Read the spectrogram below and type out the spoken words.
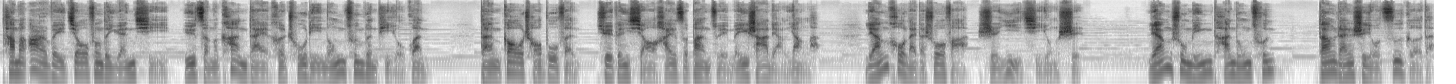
他们二位交锋的缘起与怎么看待和处理农村问题有关，但高潮部分却跟小孩子拌嘴没啥两样了。梁后来的说法是意气用事。梁漱溟谈农村当然是有资格的，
